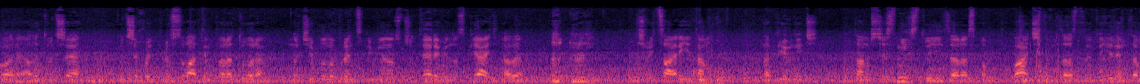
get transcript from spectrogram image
гори, але тут ще, тут ще хоч плюсова температура. Вночі було, в принципі, мінус 4, мінус 5, але в Швейцарії там на північ там ще сніг стоїть. Зараз побачите, зараз доїдемо, там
